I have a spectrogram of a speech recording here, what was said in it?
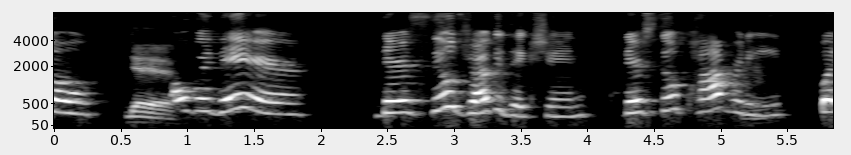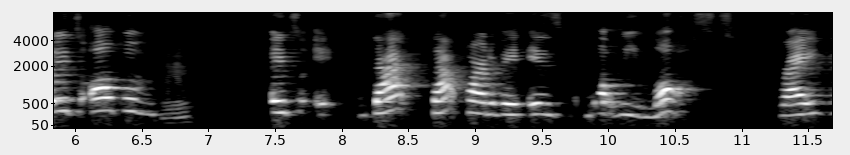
So Yeah, over there, there's still drug addiction, there's still poverty, but it's off of Mhm. it's it, that that part of it is what we lost, right?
